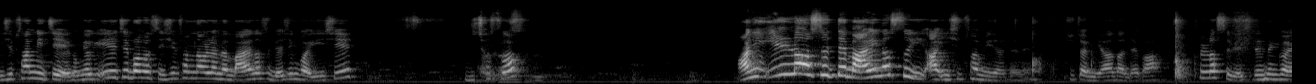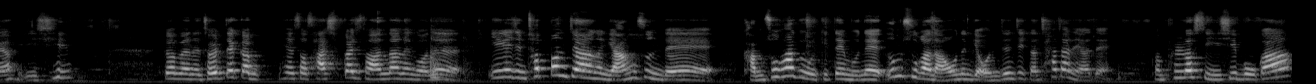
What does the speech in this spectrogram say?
23이지. 그럼 여기 1 집어넣어서 23 나오려면 마이너스 몇인 거야? 20? 미쳤어? 아니 1 넣었을 때 마이너스 이- 아 23이어야 되네. 진짜 미안하다 내가 플러스 몇이 되는 거야? 20? 그러면은 절대값 해서 40까지 더한다는 거는 이게 지금 첫 번째 항은 양수인데 감소하고 있기 때문에 음수가 나오는 게 언제인지 일단 찾아내야 돼. 그럼 플러스 25가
